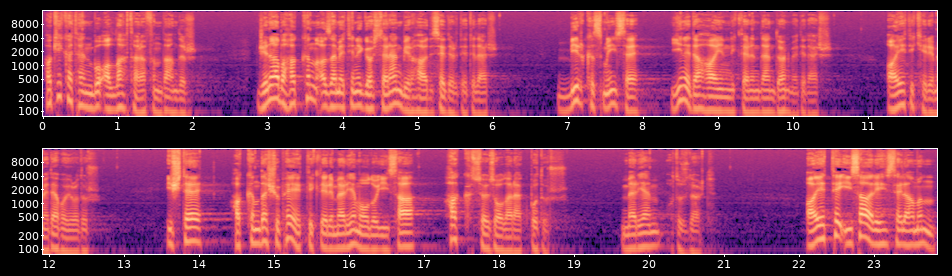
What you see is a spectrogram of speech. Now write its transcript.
Hakikaten bu Allah tarafındandır. Cenab-ı Hakk'ın azametini gösteren bir hadisedir dediler. Bir kısmı ise yine de hainliklerinden dönmediler. Ayet-i kerimede buyurulur. İşte hakkında şüphe ettikleri Meryem oğlu İsa, hak söz olarak budur. Meryem 34 Ayette İsa aleyhisselamın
